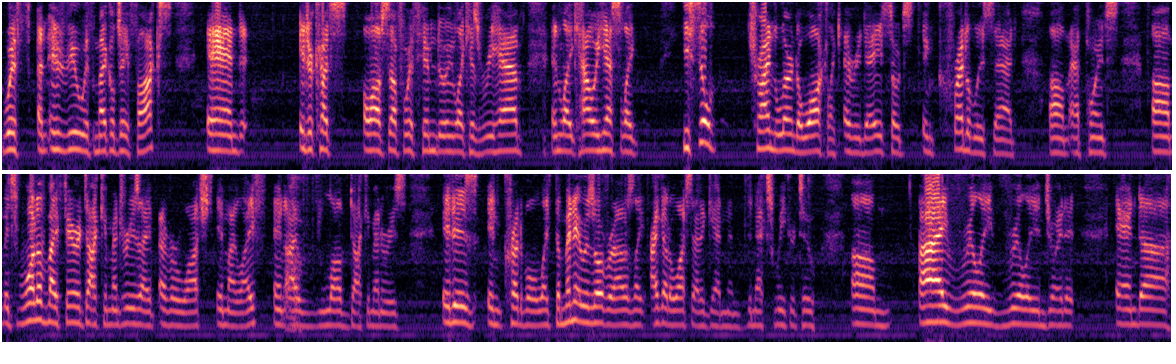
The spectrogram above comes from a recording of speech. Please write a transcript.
with an interview with Michael J. Fox, and intercuts a lot of stuff with him doing like his rehab and like how he has to like he's still trying to learn to walk like every day so it's incredibly sad um, at points um, it's one of my favorite documentaries i've ever watched in my life and i love documentaries it is incredible. Like the minute it was over i was like i gotta watch that again in the next week or two. Um, i really really enjoyed it. And uh,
